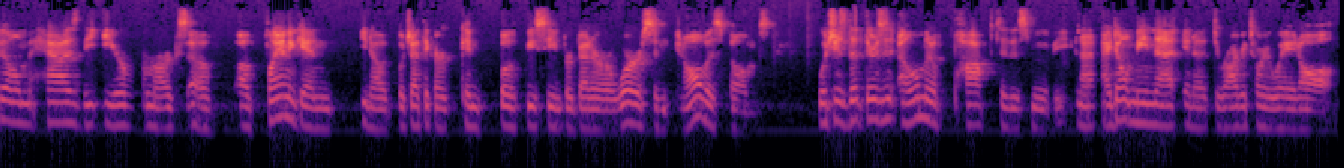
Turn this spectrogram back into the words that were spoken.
film has the earmarks of of Flanagan, you know, which I think are can both be seen for better or worse in, in all of his films. Which is that there's an element of pop to this movie, and I, I don't mean that in a derogatory way at all.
